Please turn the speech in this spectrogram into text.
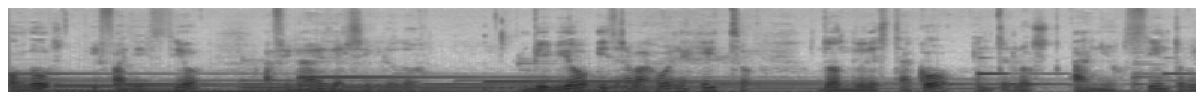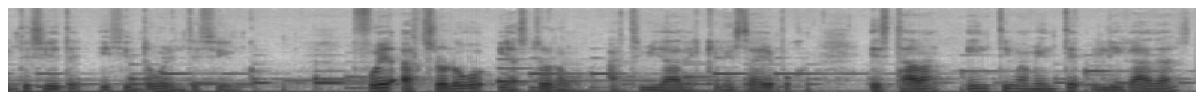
o II y falleció a finales del siglo II. Vivió y trabajó en Egipto, donde destacó entre los años 127 y 145. Fue astrólogo y astrónomo, actividades que en esa época estaban íntimamente ligadas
